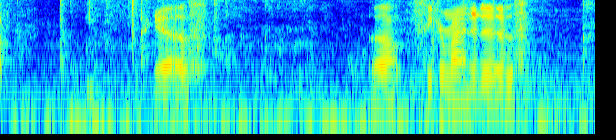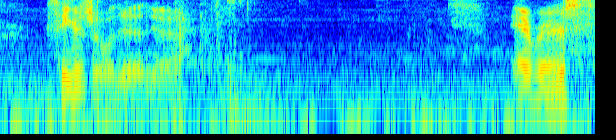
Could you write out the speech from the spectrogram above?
I guess. Well, Seeker Mine it is. Seekers are legit, yeah. Airburst.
